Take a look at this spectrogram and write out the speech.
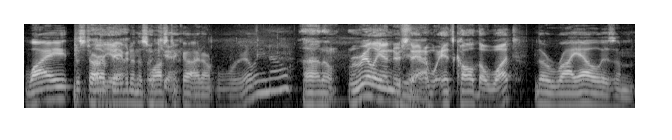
Why the Star Oh, of yeah, David and the okay. swastika? I don't really know. I don't really understand. It's called the what? The Raelism.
